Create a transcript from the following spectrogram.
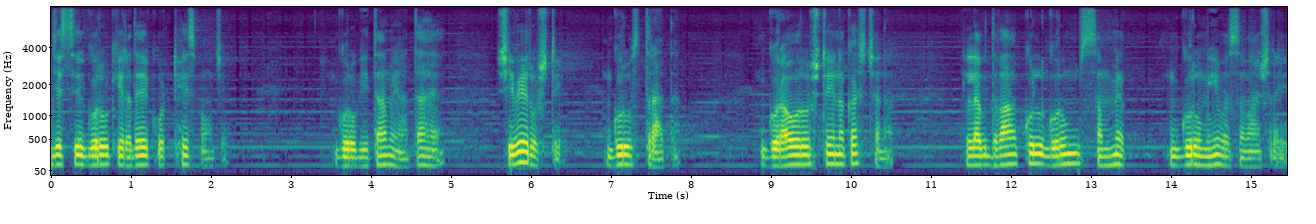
जिससे गुरु के हृदय को ठेस पहुँचे। गुरु गीता में आता है, शिवे रुष्टे, गुरु स्त्राता। गुरव रुष्टे न कश्चन। लब्ध्वा कुल गुरुम सम्यक, गुरुमीव समाश्रय।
